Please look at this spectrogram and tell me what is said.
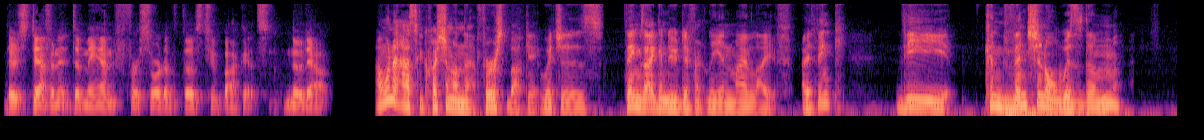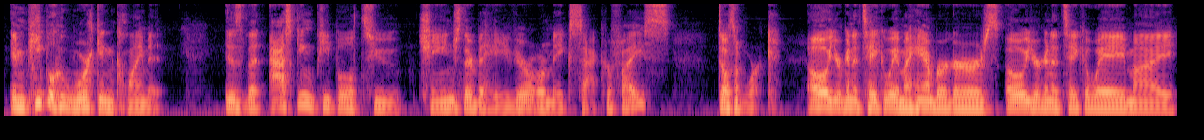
there's definite demand for sort of those two buckets, no doubt. I want to ask a question on that first bucket, which is things I can do differently in my life. I think the conventional wisdom in people who work in climate is that asking people to change their behavior or make sacrifice doesn't work. Oh, you're going to take away my hamburgers. Oh, you're going to take away my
